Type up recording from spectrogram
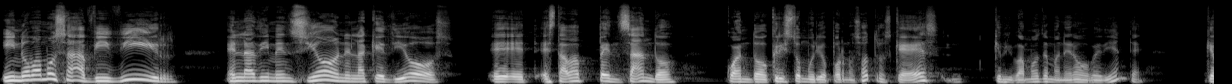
y no vamos a vivir en la dimensión en la que Dios eh, estaba pensando cuando Cristo murió por nosotros, que es que vivamos de manera obediente, que,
